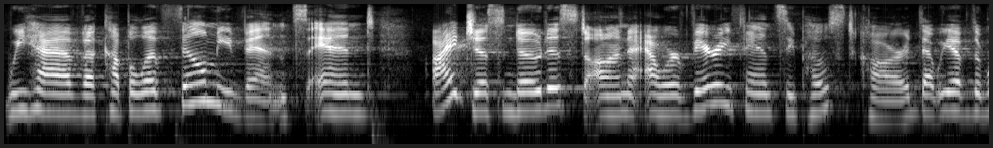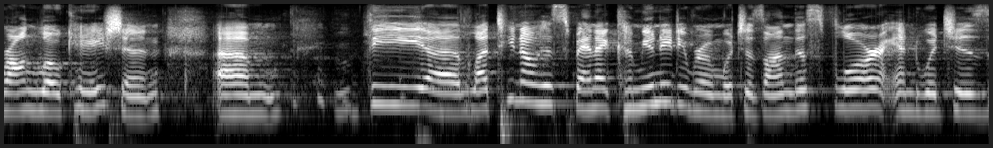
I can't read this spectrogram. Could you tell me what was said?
We have a couple of film events and I just noticed on our very fancy postcard that we have the wrong location. Um, the uh, Latino Hispanic Community Room, which is on this floor and which is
